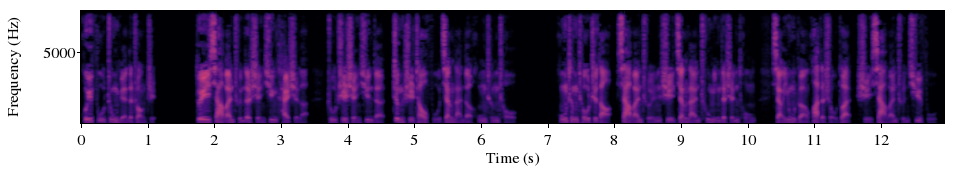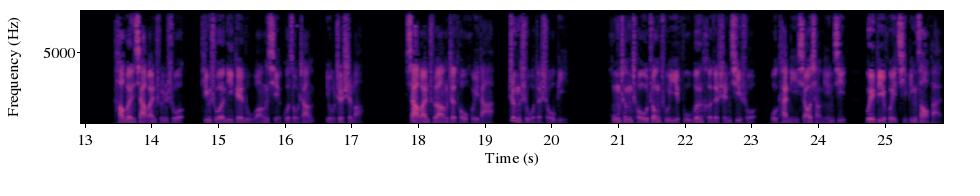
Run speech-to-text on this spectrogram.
恢复中原的壮志。对夏完淳的审讯开始了，主持审讯的正是招抚江南的洪承畴。洪承畴知道夏完淳是江南出名的神童，想用软化的手段使夏完淳屈服。他问夏完淳说：“听说你给鲁王写过奏章，有这事吗？”夏完淳昂着头回答：“正是我的手笔。”洪承畴装出一副温和的神气说：“我看你小小年纪，未必会起兵造反，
